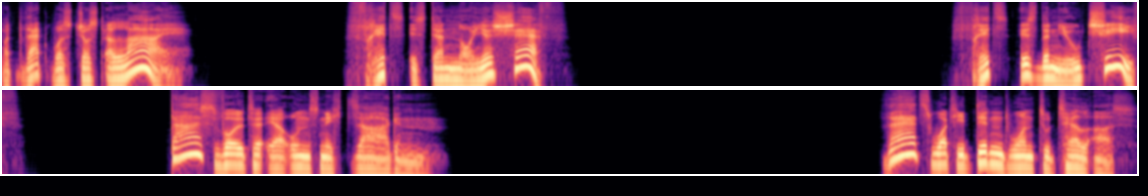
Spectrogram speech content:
But that was just a lie. Fritz ist der neue Chef. Fritz is the new chief. Das wollte er uns nicht sagen. That's what he didn't want to tell us.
